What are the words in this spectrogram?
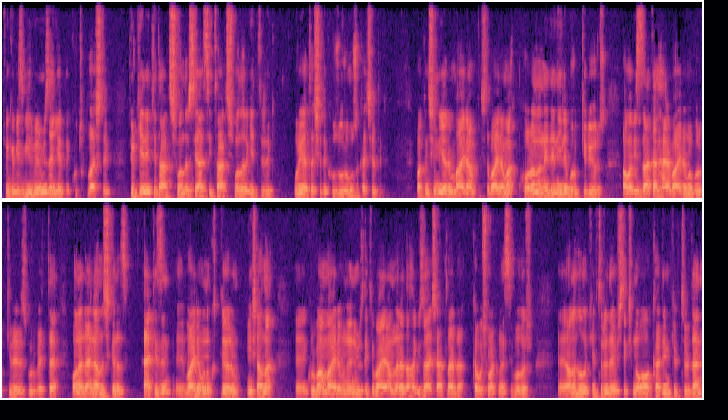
Çünkü biz birbirimize girdik, kutuplaştık. Türkiye'deki tartışmaları, siyasi tartışmaları getirdik, buraya taşıdık, huzurumuzu kaçırdık. Bakın şimdi yarın bayram. İşte bayrama korona nedeniyle buruk giriyoruz. Ama biz zaten her bayrama buruk gireriz gurbette. O nedenle alışkınız. Herkesin e, bayramını kutluyorum. İnşallah e, Kurban Bayramı'nın önümüzdeki bayramlara daha güzel şartlarda kavuşmak nasip olur. E, Anadolu kültürü demiştik. Şimdi o kadim kültürden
